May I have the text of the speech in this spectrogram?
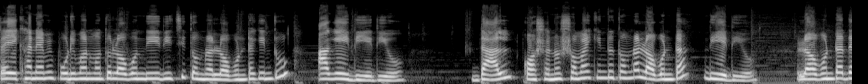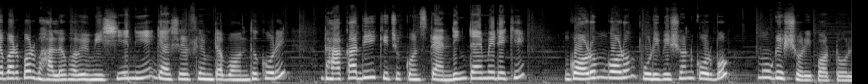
তাই এখানে আমি পরিমাণ মতো লবণ দিয়ে দিচ্ছি, তোমরা লবণটা কিন্তু আগেই দিয়ে দিও। ডাল কষানোর সময় কিন্তু তোমরা লবণটা দিয়ে দিও। লবণটা দেওয়ার পর ভালোভাবে মিশিয়ে নিয়ে গ্যাসের ফ্লেমটা বন্ধ করে ঢাকা দিয়ে কিছুক্ষণ স্ট্যান্ডিং টাইমে রেখে গরম গরম পরিবেশন করব মুগেশ্বরী পটল।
